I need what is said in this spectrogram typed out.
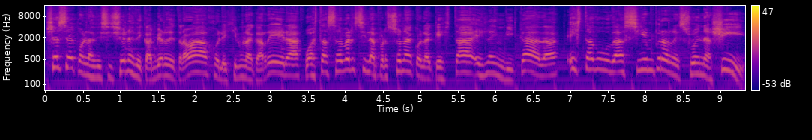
ya sea con las decisiones de cambiar de trabajo, elegir una carrera o hasta saber si la persona con la que está es la indicada, esta duda siempre resuena allí.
